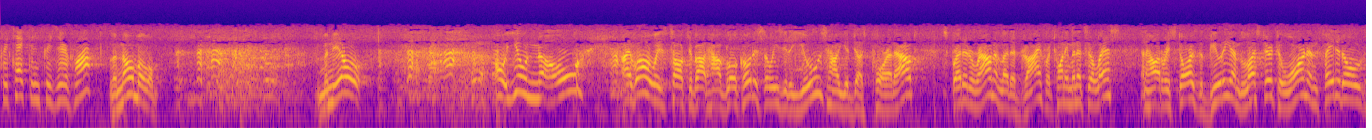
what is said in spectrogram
Protect and preserve what? Linoleum. Manil. Oh, you know. I've always talked about how Glo-Coat is so easy to use, how you just pour it out, spread it around, and let it dry for 20 minutes or less, and how it restores the beauty and luster to worn and faded old.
